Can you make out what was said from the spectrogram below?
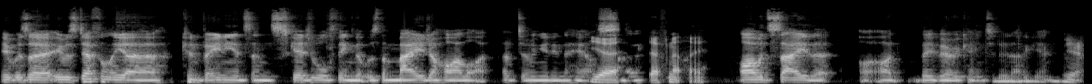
it was a it was definitely a convenience and schedule thing that was the major highlight of doing it in the house. Yeah. So Definitely. I would say that I- I'd be very keen to do that again. Yeah,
